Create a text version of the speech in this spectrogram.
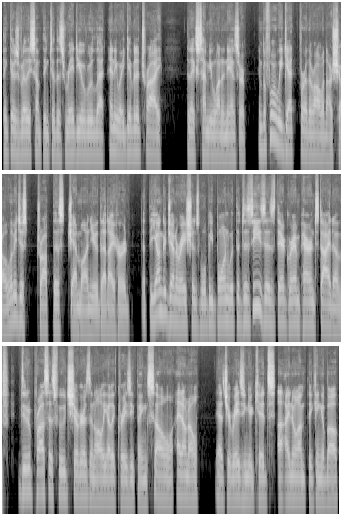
Think there's really something to this radio roulette. Anyway, give it a try the next time you want an answer. And before we get further on with our show, let me just drop this gem on you that I heard that the younger generations will be born with the diseases their grandparents died of due to processed food, sugars, and all the other crazy things. So I don't know. As you're raising your kids, uh, I know I'm thinking about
